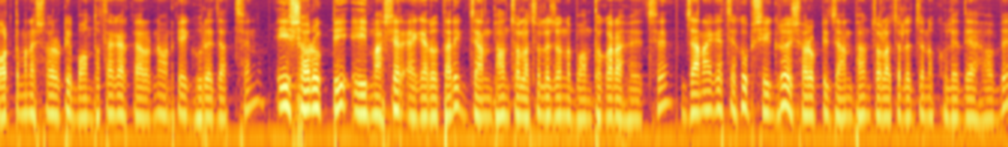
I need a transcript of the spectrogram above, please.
বর্তমানে সড়কটি বন্ধ থাকার কারণে অনেকেই ঘুরে যাচ্ছেন। এই সড়কটি এই মাসের এগারো তারিখ যানবাহন চলাচলের জন্য বন্ধ করা হয়েছে। জানা গেছে খুব শীঘ্রই সড়কটি যানবাহন চলাচলের জন্য খুলে দেওয়া হবে।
